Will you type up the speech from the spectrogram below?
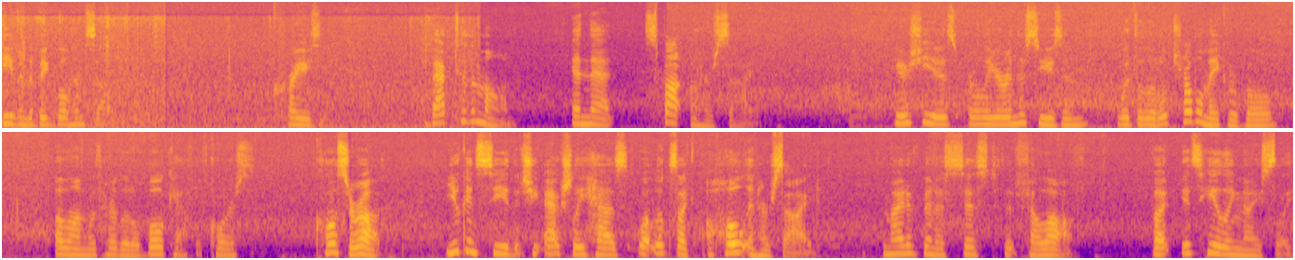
Even the big bull himself. Crazy. Back to the mom and that spot on her side. Here she is earlier in the season with the little troublemaker bull, along with her little bull calf, of course. Closer up, you can see that she actually has what looks like a hole in her side. It might have been a cyst that fell off, but it's healing nicely.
